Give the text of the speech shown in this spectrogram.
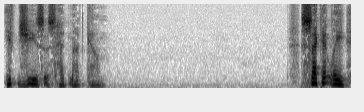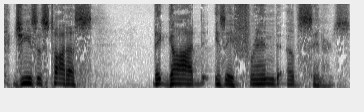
if Jesus had not come. Secondly, Jesus taught us that God is a friend of sinners.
